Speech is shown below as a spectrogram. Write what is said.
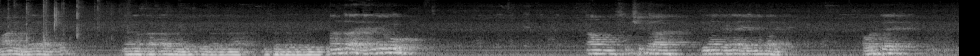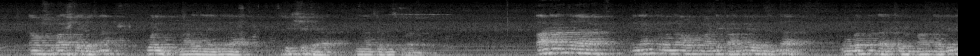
ಮಾಡಿ ಒಳ್ಳೆಯದಾಗಲಿ ನನ್ನ ಸಹಕಾರ ನೀಡುತ್ತೆ ಅದನ್ನು ನಂತರ ಎಲ್ಲರಿಗೂ ನಾವು ಶಿಕ್ಷಕರ ದಿನಾಚರಣೆ ಐದನೇ ತಾರೀಕು. ಅವತ್ತೇ ನಾವು ಶುಭಾಶಯಗಳನ್ನು ಕೋರಿದ್ವಿ ನಾಳಿನ ಎಲ್ಲ ಶಿಕ್ಷಕರ ದಿನಾಚರಣೆ ಶುಭಾಶಯ ಕಾರಣಾಂತರ ದಿನಾಂಕವನ್ನು ಅವರು ಮಾಡಲಿಕ್ಕೆ ಆಗದೇ ಇರೋದ್ರಿಂದ ಒಂಬತ್ತನೇ ತಾರೀಕು ಮಾಡ್ತಾ ಇದ್ದೀವಿ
